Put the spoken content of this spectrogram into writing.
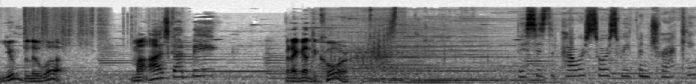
You blew up. My eyes got big, but I got the core. This is the power source we've been tracking?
